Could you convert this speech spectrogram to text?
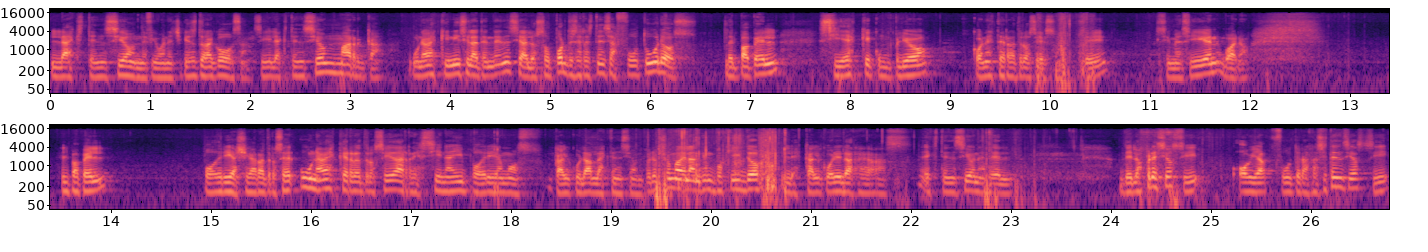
la extensión de Fibonacci, que es otra cosa. La extensión marca, una vez que inicie la tendencia, los soportes y resistencias futuros del papel, si es que cumplió con este retroceso. ¿sí? Si me siguen, bueno, el papel podría llegar a retroceder. Una vez que retroceda, recién ahí podríamos calcular la extensión. Pero yo me adelanté un poquito y les calculé las extensiones del- de los precios, ¿sí? obvia, futuras resistencias. ¿sí?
